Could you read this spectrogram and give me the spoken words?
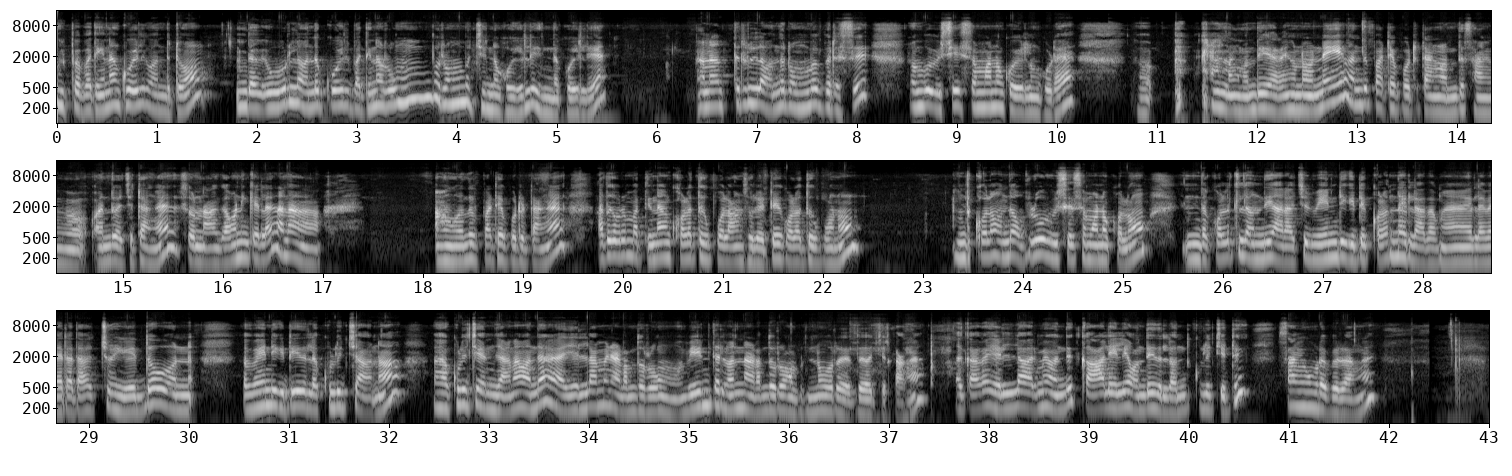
இப்போ பார்த்தீங்கன்னா கோயிலுக்கு வந்துட்டோம். இந்த ஊரில் வந்து கோயில் பார்த்திங்கன்னா ரொம்ப ரொம்ப சின்ன கோயில் இந்த கோயில். ஆனால் திருவிழா வந்து ரொம்ப பெருசு ரொம்ப விசேஷமான கோயிலும் கூட. நாங்கள் வந்து இறங்கினோடனே வந்து பட்டையை போட்டுட்டாங்க வந்து சாமி வந்து வச்சுட்டாங்க. ஸோ நான் கவனிக்கலை ஆனால் அவங்க வந்து பட்டையை போட்டுட்டாங்க. அதுக்கப்புறம் பார்த்திங்கன்னா குளத்துக்கு போகலான்னு சொல்லிட்டு குளத்துக்கு போனோம். இந்த குளம் வந்து அவ்வளோ விசேஷமான குளம். இந்த குளத்துல வந்து யாராச்சும் வேண்டிக்கிட்டு குழந்தை இல்லாதவங்க இல்லை வேறு ஏதாச்சும் ஏதோ ஒன்று வேண்டிக்கிட்டு இதில் குளிச்சாங்கன்னா குளிச்சு எரிஞ்சாங்கன்னா வந்து எல்லாமே நடந்துரும். வேண்டுதல் வந்து நடந்துரும் அப்படின்னு ஒரு இது வச்சுருக்காங்க. அதுக்காக எல்லாருமே வந்து காலையிலே வந்து இதில் வந்து குளிச்சுட்டு சாமி கும்பிட போயிடுவாங்க.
